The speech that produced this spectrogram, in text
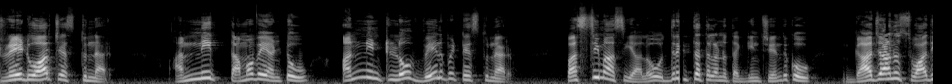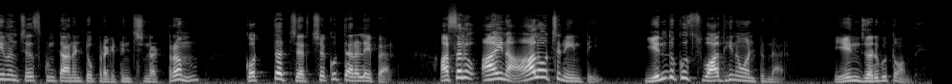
ట్రేడ్ వార్ చేస్తున్నారు. అన్నీ తమవే అంటూ అన్నింటిలో వేలు పెట్టేస్తున్నారు. పశ్చిమాసియాలో ఉద్రిక్తతలను తగ్గించేందుకు గాజాను స్వాధీనం చేసుకుంటానంటూ ప్రకటించిన ట్రంప్ కొత్త చర్చకు తెరలేపారు. అసలు ఆయన ఆలోచన ఏంటి? ఎందుకు స్వాధీనం అంటున్నారు? ఏం జరుగుతోంది?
